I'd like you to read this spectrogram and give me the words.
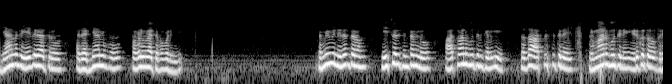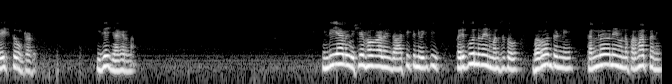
జ్ఞానులకు ఏది రాత్రో అది అజ్ఞానులకు పగలుగా చెప్పబడింది. సమీమి నిరంతరం ఈశ్వర చింతనలో ఆత్మానుభూతిని కలిగి సదా ఆత్మస్థితులై బ్రహ్మానుభూతిని ఎరుకతో గ్రహిస్తూ ఉంటాడు. ఇదే జాగరణ. ఇంద్రియాలు విషయభోగాలందు ఆసక్తిని విడిచి పరిపూర్ణమైన మనసుతో భగవంతుణ్ణి తనలోనే ఉన్న పరమాత్మని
